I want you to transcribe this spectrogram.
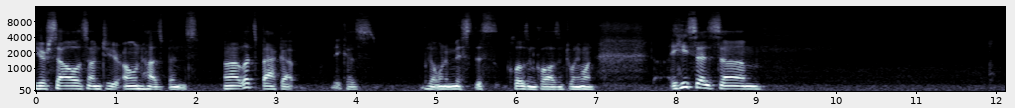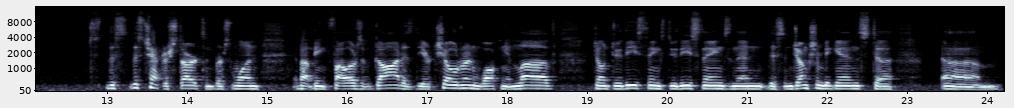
yourselves unto your own husbands. Uh, let's back up because we don't want to miss this closing clause in 21. He says, um, this this chapter starts in verse 1 about being followers of God as dear children, walking in love. Don't do these things, do these things. And then this injunction begins to, um,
